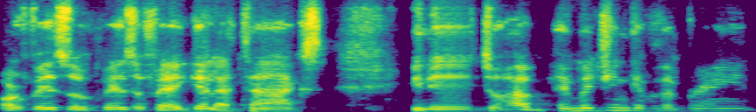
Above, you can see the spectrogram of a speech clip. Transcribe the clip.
or vaso vasovagal attacks. You need to have imaging of the brain.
